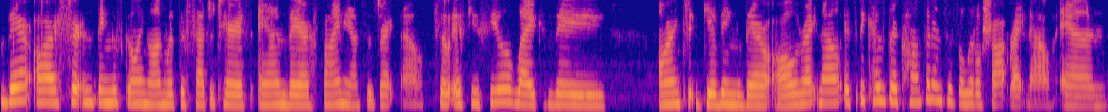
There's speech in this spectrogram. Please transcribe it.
There are certain things going on with the Sagittarius and their finances right now. So if you feel like they aren't giving their all right now, it's because their confidence is a little shot right now. And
